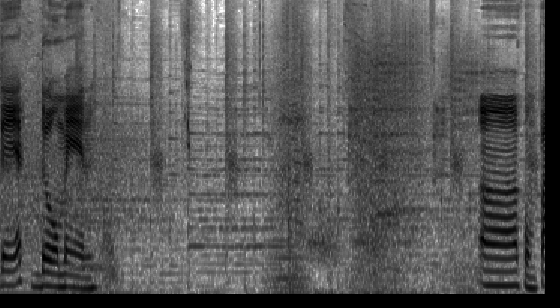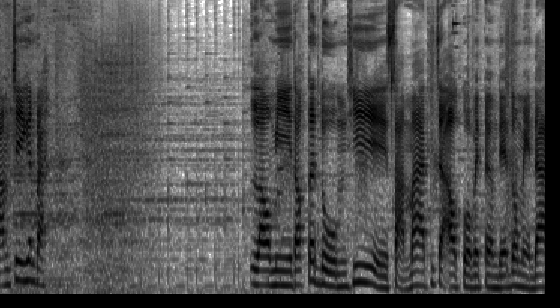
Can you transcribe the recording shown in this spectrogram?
เดดโดเมนเอ่อผมปั๊มจี้ขึ้นไป เรามีด็อกเตอร์ดูมที่สามารถที่จะเอาตัวไปเติมเดดโดเมนได้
